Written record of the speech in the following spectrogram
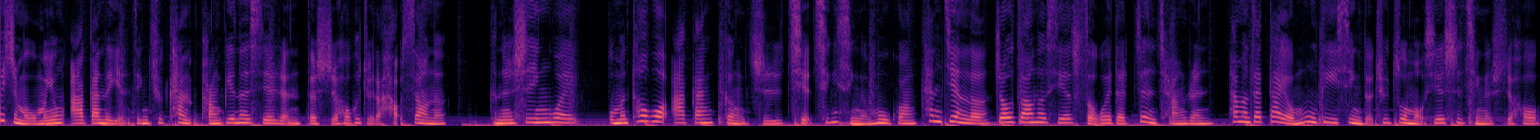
为什么我们用阿甘的眼睛去看旁边那些人的时候会觉得好笑呢？可能是因为。我们透过阿甘耿直且清醒的目光，看见了周遭那些所谓的正常人，他们在带有目的性的去做某些事情的时候，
